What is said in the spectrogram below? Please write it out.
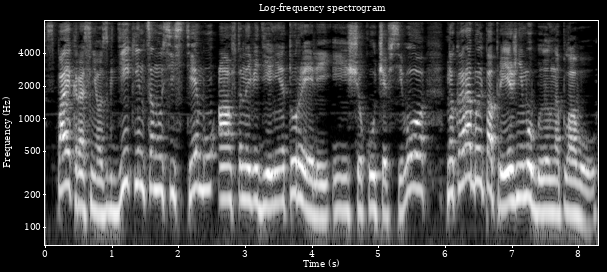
Спайк разнес к Диккинсону систему автонаведения турелей и еще куча всего, но корабль по-прежнему был на плаву.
